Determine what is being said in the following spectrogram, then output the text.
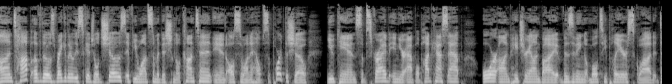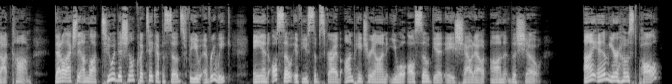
On top of those regularly scheduled shows, if you want some additional content and also want to help support the show, you can subscribe in your Apple Podcasts app or on Patreon by visiting multiplayersquad.com. That'll actually unlock two additional quick take episodes for you every week and also, if you subscribe on Patreon, you will also get a shout out on the show. I am your host, Paul,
